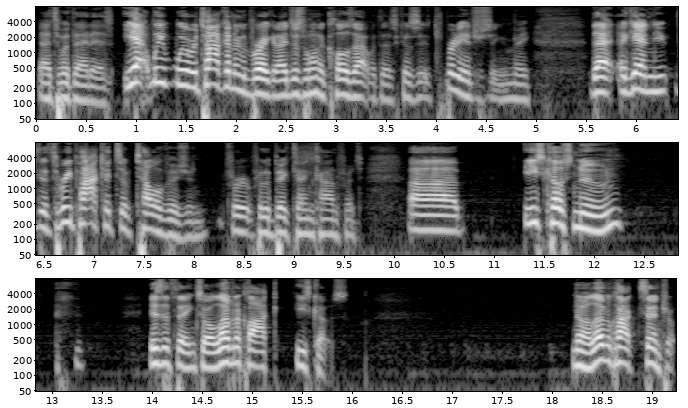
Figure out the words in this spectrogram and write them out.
That's what that is. Yeah, we we were talking in the break, and I just want to close out with this because it's pretty interesting to me. That again, you, the three pockets of television for for the Big Ten conference, uh, East Coast noon is a thing. So eleven o'clock East Coast. No, eleven o'clock Central,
